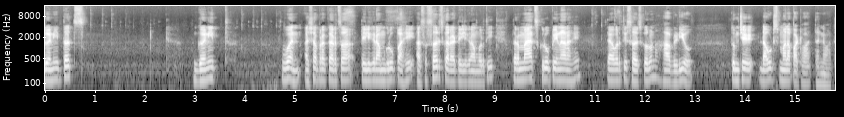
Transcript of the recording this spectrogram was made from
गणितच गणित वन अशा प्रकारचा टेलिग्राम ग्रुप आहे. असं सर्च करा टेलिग्रामवरती तर मॅथ्स ग्रुप येणार आहे. त्यावरती सर्च करून हा व्हिडिओ तुमचे डाऊट्स मला पाठवा. धन्यवाद.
